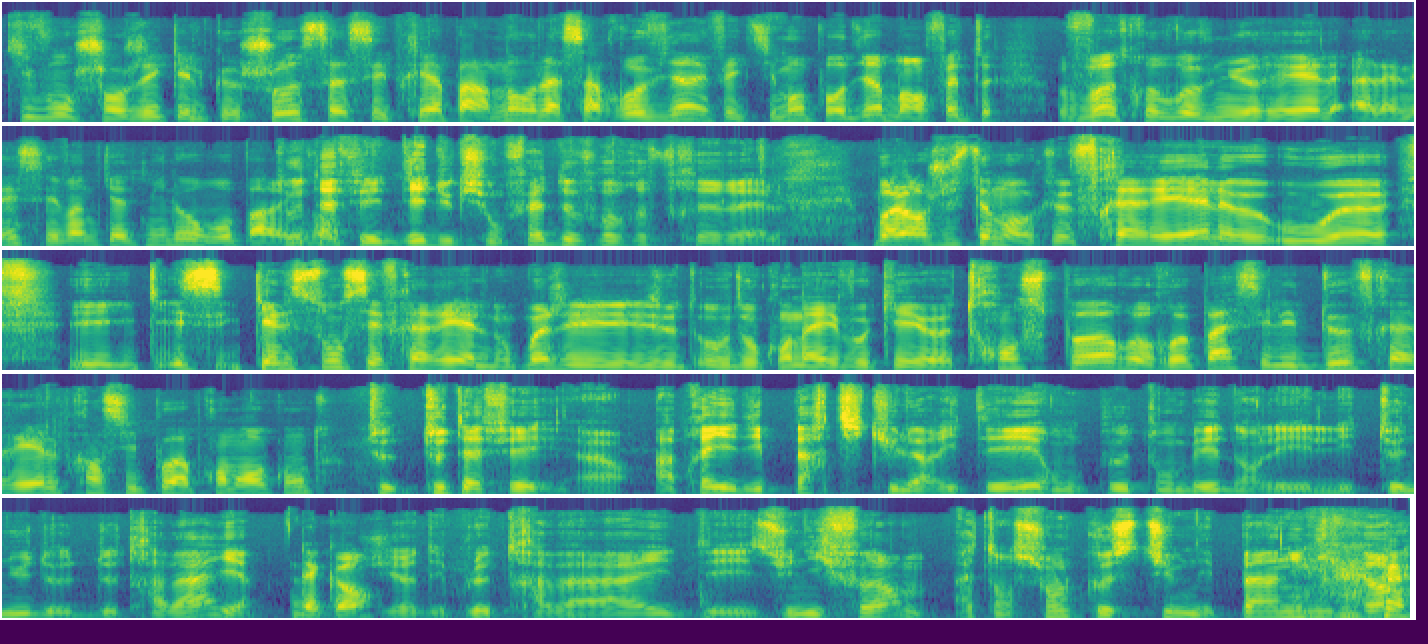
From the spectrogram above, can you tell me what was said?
qui vont changer quelque chose, ça, c'est pris à part. Non, là, ça revient, effectivement, pour dire, bah, en fait, votre revenu réel à l'année, c'est 24 000 euros, par Tout exemple. à fait. Déduction faite de vos frais réels. Bon, alors, justement, frais réels, euh, ou, euh, quels sont ces frais réels? Donc, moi, oh, donc on a évoqué euh, transport, repas, c'est les deux frais réels principaux à prendre en compte? Tout, tout à fait. Alors, après, il y a des particularités. On peut tomber dans les, les tenues de, de travail. D'accord des bleus de travail, des uniformes. Attention, le costume n'est pas un uniforme.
